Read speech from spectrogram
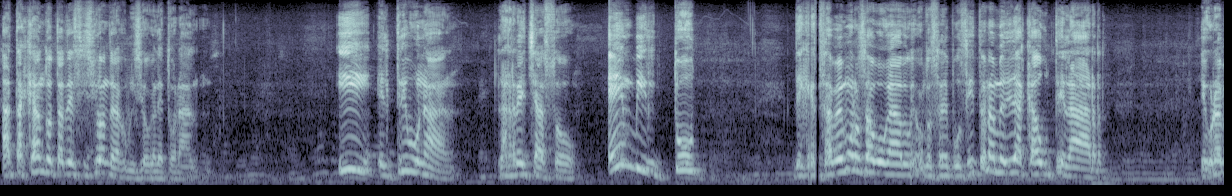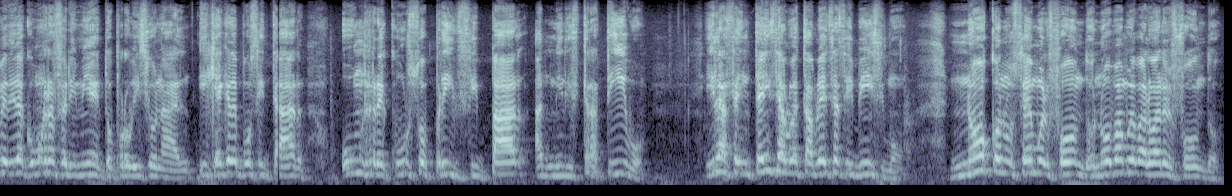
atacando esta decisión de la Comisión Electoral. Y el tribunal la rechazó en virtud de que sabemos los abogados que cuando se deposita una medida cautelar, es una medida como un referimiento provisional y que hay que depositar un recurso principal administrativo. Y la sentencia lo establece a sí mismo. No conocemos el fondo, no vamos a evaluar el fondo.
